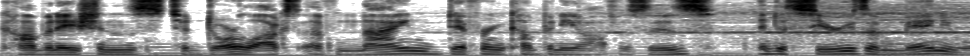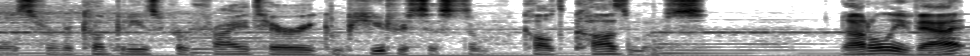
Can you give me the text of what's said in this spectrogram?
combinations to door locks of nine different company offices, and a series of manuals for the company's proprietary computer system called Cosmos. Not only that,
